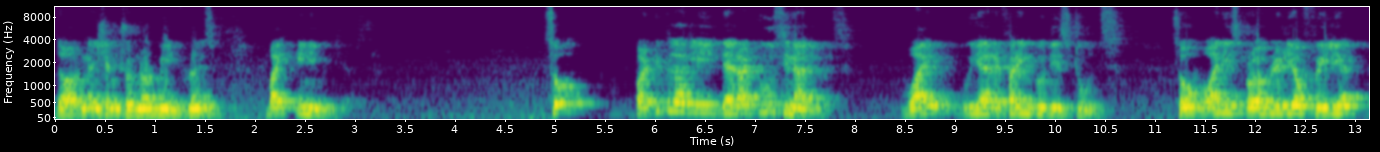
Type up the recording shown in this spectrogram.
the organization should not be influenced by any measures. So particularly there are two scenarios why we are referring to these tools. So one is probability of failure.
